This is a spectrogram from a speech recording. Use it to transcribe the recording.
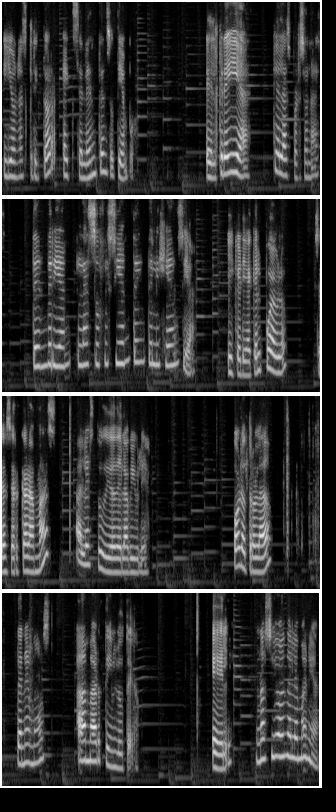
y un escritor excelente en su tiempo. Él creía que las personas tendrían la suficiente inteligencia y quería que el pueblo se acercara más al estudio de la Biblia. Por otro lado, tenemos a Martín Lutero. Él nació en Alemania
